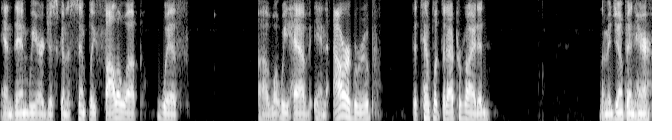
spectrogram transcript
and then we are just going to simply follow up with uh, what we have in our group, the template that I provided. Let me jump in here.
